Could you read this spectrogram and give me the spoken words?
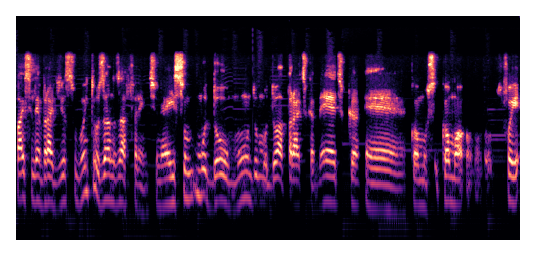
vai se lembrar disso muitos anos à frente, né? Isso mudou o mundo, mudou a prática médica, é, como, como foi,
